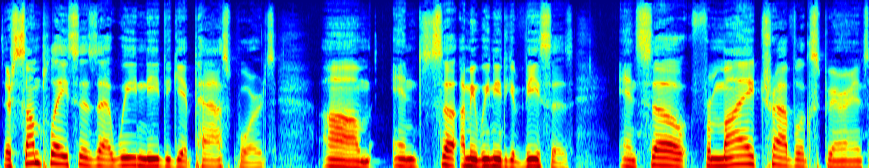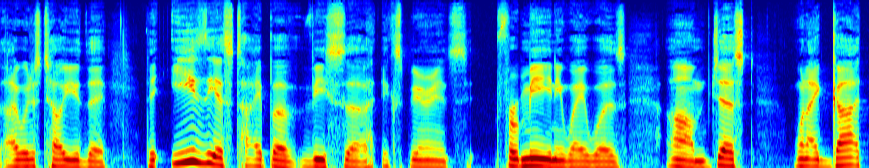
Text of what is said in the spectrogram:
there's some places that we need to get passports. Um, and so, I mean, we need to get visas. And so, from my travel experience, I will just tell you the the easiest type of visa experience for me, anyway, was um, just when I got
